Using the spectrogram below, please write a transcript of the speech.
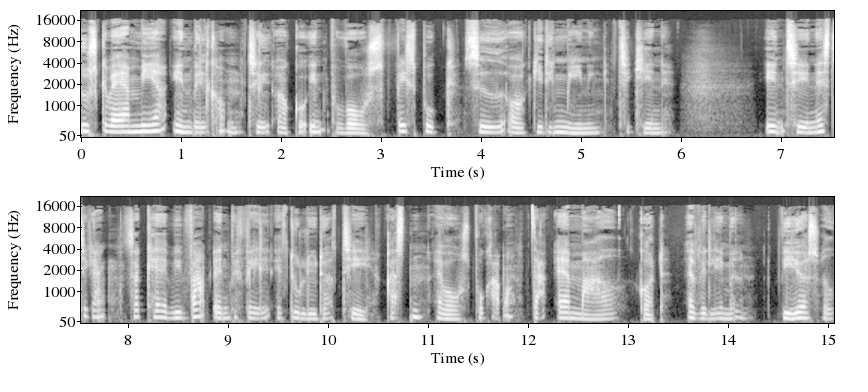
Du skal være mere end velkommen til at gå ind på vores Facebook-side og give din mening til kende. Indtil næste gang, så kan vi varmt anbefale, at du lytter til resten af vores programmer. Der er meget godt at vælge imellem. Vi høres ved.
